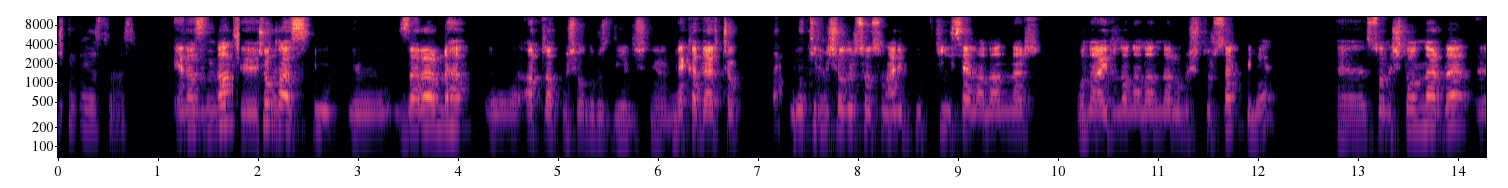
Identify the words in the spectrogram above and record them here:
düşünüyorsunuz? En azından e, çok az bir e, zararla e, atlatmış oluruz diye düşünüyorum. Ne kadar çok üretilmiş olursa olsun hani bitkisel alanlar, ona ayrılan alanlar oluştursak bile e, sonuçta onlar da e,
